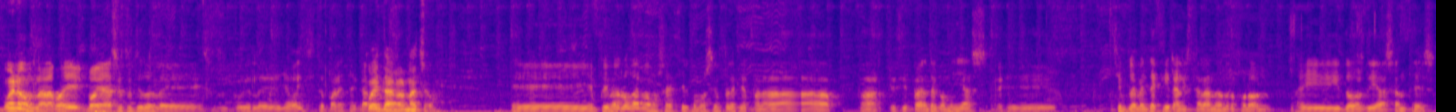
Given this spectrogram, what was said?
Bueno, Pues nada, voy, voy a sustituirle, sustituirle yo hoy, si te parece. Carlos. cuéntanos, Nacho. Eh, en primer lugar, vamos a decir, como siempre, que para participar, entre comillas, eh, simplemente hay que ir al Instagram de Android for All. Ahí dos días antes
